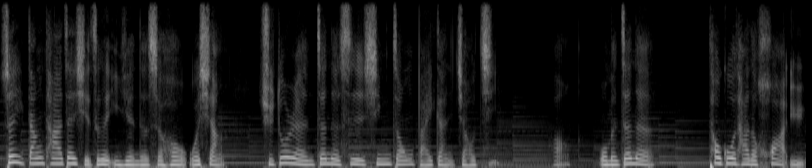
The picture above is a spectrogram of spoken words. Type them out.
所以，当他在写这个遗言的时候，我想许多人真的是心中百感交集。好，我们真的。透过他的话语，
